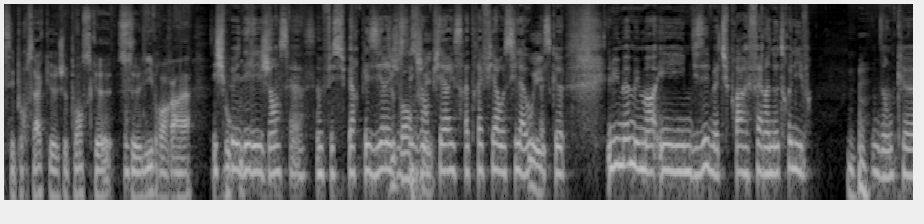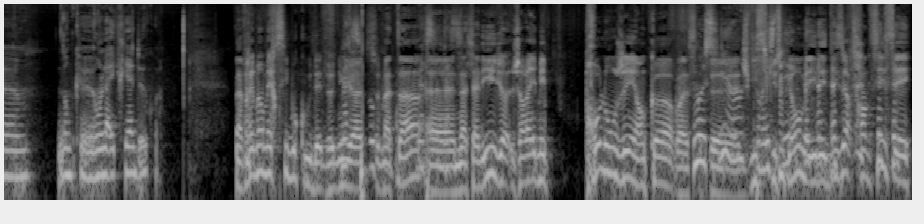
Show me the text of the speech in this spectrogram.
Et c'est pour ça que je pense que ce livre aura. Si je peux de aider les gens, ça, ça me fait super plaisir. Et Je je, pense, sais que oui. Jean-Pierre, il sera très fier aussi là-haut Oui. parce que lui-même, il, il me disait bah, Tu pourras faire un autre livre. Mhm. Donc, euh, donc euh, on l'a écrit à deux. Quoi. Bah, vraiment, merci beaucoup d'être venu euh, ce matin, Merci, merci. Nathalie. J'aurais aimé prolonger encore cette aussi, euh, hein, discussion, mais il est 10h36 et,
